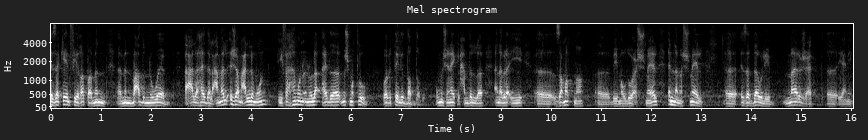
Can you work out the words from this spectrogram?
إذا كان في غطاء من من بعض النواب على هذا العمل اجى معلمهم يفهمهم إنه لا هذا مش مطلوب وبالتالي تضبضبوا ومنشان هيك الحمد لله أنا برأيي آه، زمطنا آه، بموضوع الشمال. إنما الشمال إذا الدولة ما رجعت يعني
